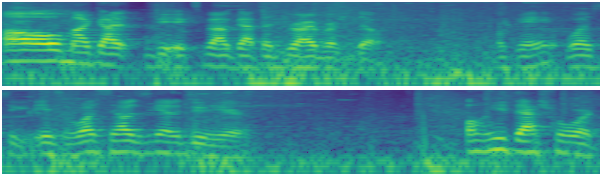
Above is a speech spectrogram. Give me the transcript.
Oh my God! The Xbox got the drivers though. Okay. What's he? Is what's how's he gonna do here? Oh, he dash forward.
